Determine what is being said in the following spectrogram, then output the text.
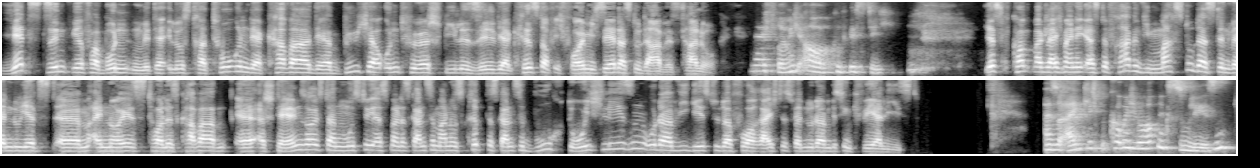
Jetzt sind wir verbunden mit der Illustratorin der Cover der Bücher und Hörspiele Silvia Christoph. Ich freue mich sehr, dass du da bist. Hallo. Ja, ich freue mich auch. Grüß dich. Jetzt kommt mal gleich meine erste Frage. Wie machst du das denn, wenn du jetzt ähm, ein neues, tolles Cover äh, erstellen sollst? Dann musst du erstmal das ganze Manuskript, das ganze Buch durchlesen oder wie gehst du davor? Reicht es, wenn du da ein bisschen quer liest? Also eigentlich bekomme ich überhaupt nichts zum Lesen.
